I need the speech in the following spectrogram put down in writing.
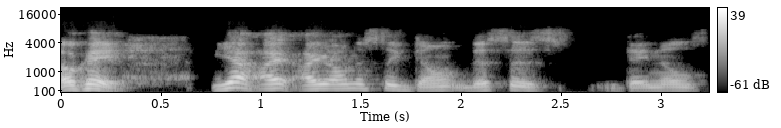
okay, yeah, I, I honestly don't. This is Daniel's.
